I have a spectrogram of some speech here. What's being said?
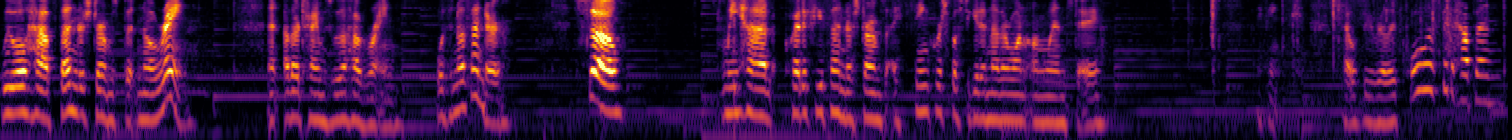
we will have thunderstorms but no rain. And other times we will have rain with no thunder. So we had quite a few thunderstorms. I think we're supposed to get another one on Wednesday. I think that would be really cool if it happened.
